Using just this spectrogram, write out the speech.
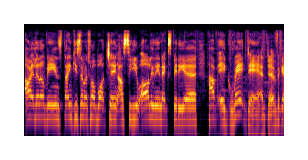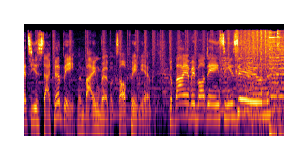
All right, little beans, thank you so much for watching. I'll see you all in the next video. Have a great day and don't forget to use Starcode Bea when buying Robux or Premium. Goodbye, everybody. See you soon.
